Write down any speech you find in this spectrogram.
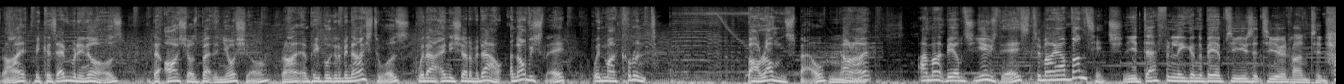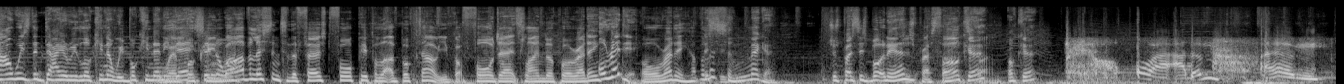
right? Because everybody knows that our show's better than your show, right? And people are going to be nice to us without any shadow of a doubt. And obviously, with my current barren spell, Mm-hmm. all right, I might be able to use this to my advantage. you're definitely going to be able to use it to your advantage. How is the diary looking? Are we booking any We're dates booking. in or Well, what? have a listen to the first four people that I've booked out. You've got four dates lined up already. Already? Already. Have a This is listen. mega. Just press this button here. Just press that, Okay. Okay. All right, Adam. Um,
